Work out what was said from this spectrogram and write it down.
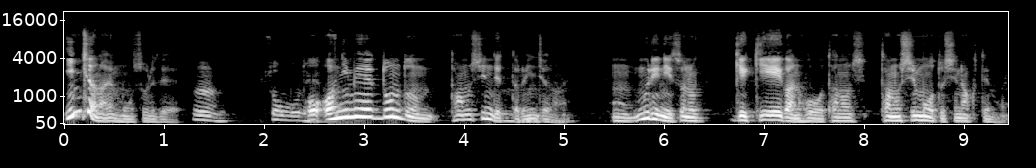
いんじゃない？もうそれで。うん、そう思うねアニメどんどん楽しんでったらいいんじゃない、うん、無理にその劇映画の方を楽し楽しもうとしなくても。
